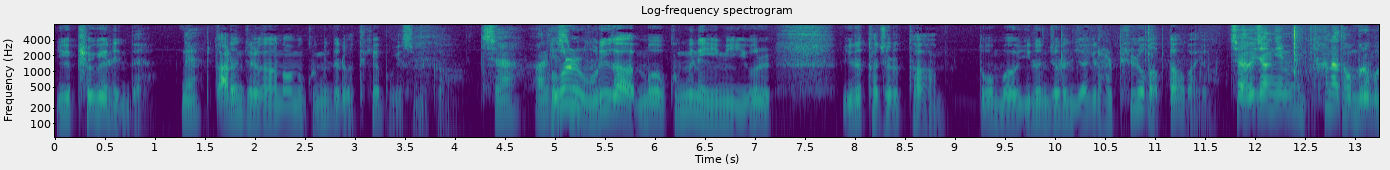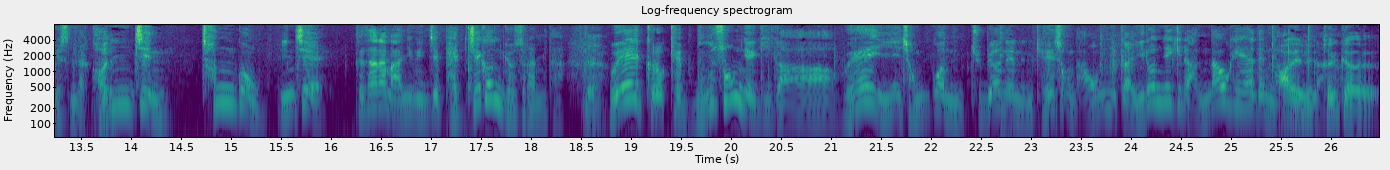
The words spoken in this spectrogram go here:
이게 표결인데 네. 다른 결과가 나오면 국민들이 어떻게 보겠습니까? 자, 알겠습니다. 그걸 우리가 뭐 국민의힘이 이걸 이렇다 저렇다 또 뭐 이런저런 이야기를 할 필요가 없다고 봐요. 자, 의장님 하나 더 물어보겠습니다. 건진, 네. 천공, 이제 그 사람 아니고 이제 백재건 교수랍니다. 네. 왜 그렇게 무속 얘기가 왜 이 정권 주변에는 계속 나옵니까? 이런 얘기는 안 나오게 해야 되는 거 아닙니까? 그러니까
